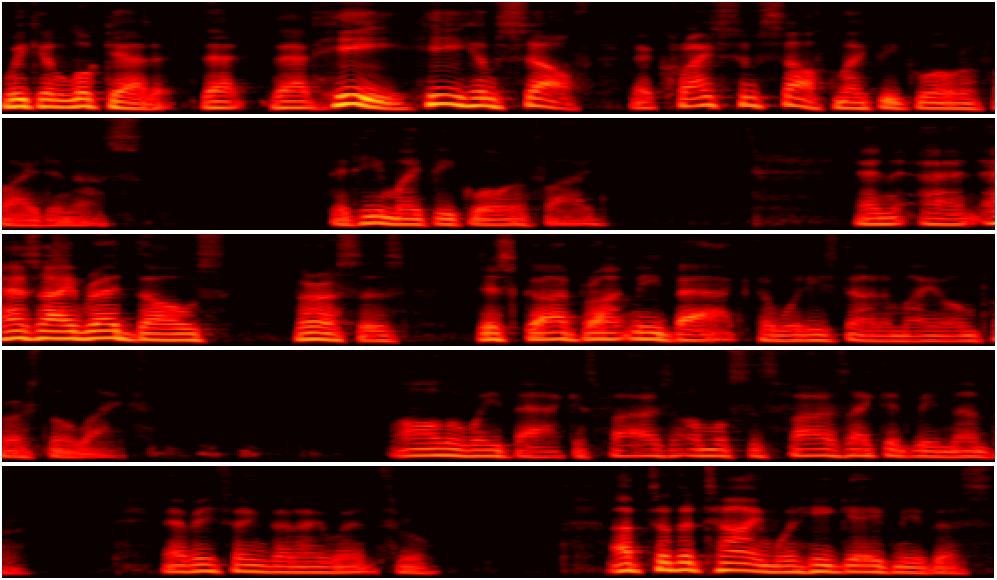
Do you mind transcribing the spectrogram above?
we can look at it that, that he, he himself, that Christ himself might be glorified in us, that he might be glorified. And, and as I read those verses, just God brought me back to what he's done in my own personal life. All the way back, as far as almost as far as I could remember. Everything that I went through. Up to the time when he gave me this.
